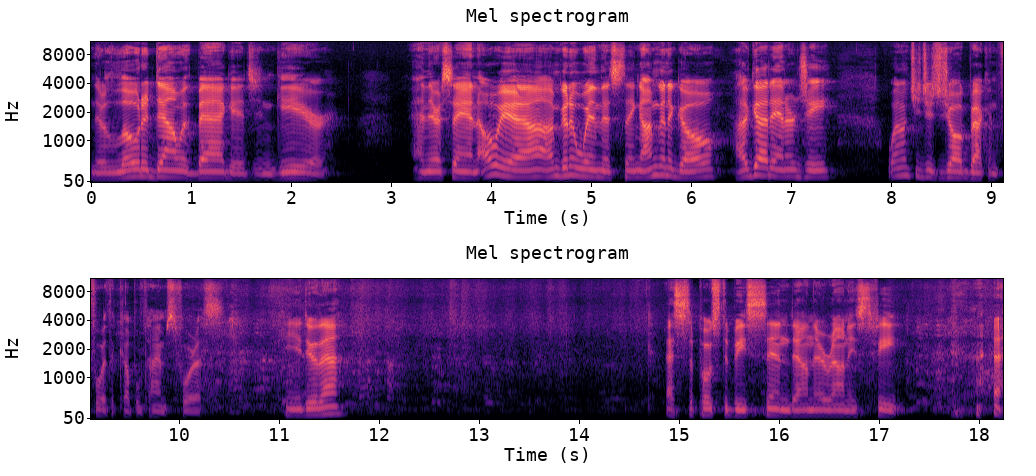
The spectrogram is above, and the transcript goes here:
They're loaded down with baggage and gear. And they're saying, Oh, yeah, I'm going to win this thing. I'm going to go. I've got energy. Why don't you just jog back and forth a couple times for us? Can you do that? That's supposed to be sin down there around his feet.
